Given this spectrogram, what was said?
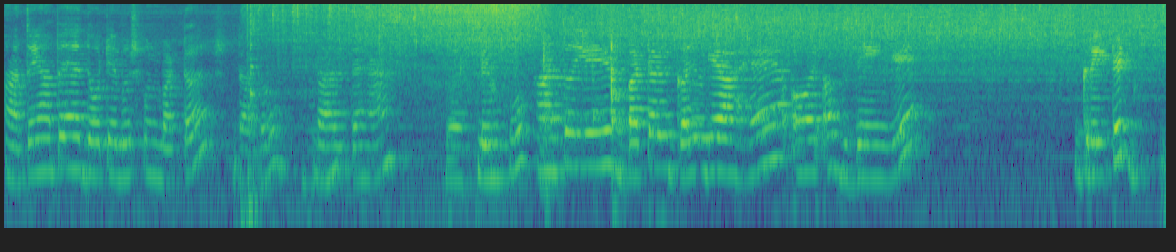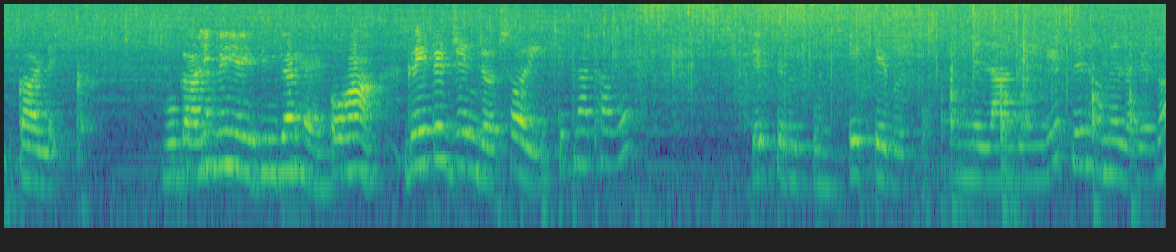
हाँ तो यहाँ पे है दो टेबल स्पून बटर डालो डालते हैं। फ्लेम को। हाँ तो ये बटर गल गया है और अब देंगे ग्रेटेड गार्लिक वो गार्लिक नहीं है ये जिंजर है। ओ हाँ ग्रेटेड जिंजर सॉरी कितना था वो? एक टेबल स्पून एक टेबल स्पून हम मिला देंगे फिर हमें लगेगा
